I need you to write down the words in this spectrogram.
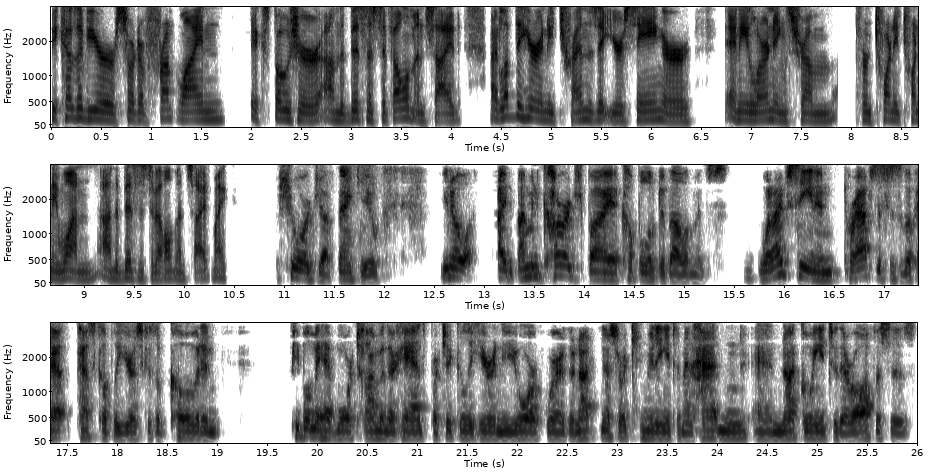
Because of your sort of frontline exposure on the business development side, I'd love to hear any trends that you're seeing or any learnings from from 2021 on the business development side, Mike. Sure, Jeff. Thank you. You know, I, am encouraged by a couple of developments. What I've seen, and perhaps this is the past couple of years because of COVID, and people may have more time in their hands, particularly here in New York, where they're not necessarily commuting into Manhattan and not going into their offices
